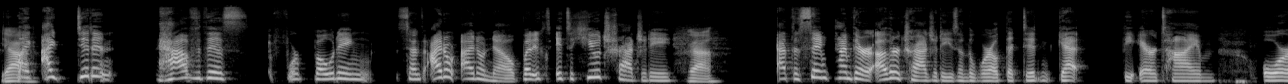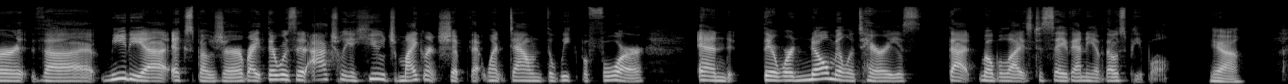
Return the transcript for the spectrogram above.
Yeah. Like I didn't have this foreboding sense. I don't I don't know, but it's it's a huge tragedy. Yeah. At the same time there are other tragedies in the world that didn't get the airtime or the media exposure, right? There was a, actually a huge migrant ship that went down the week before, and there were no militaries that mobilized to save any of those people. Yeah.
